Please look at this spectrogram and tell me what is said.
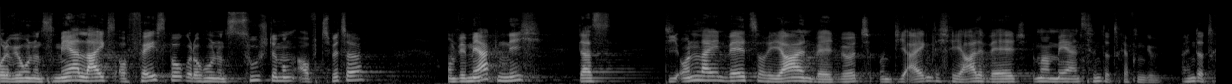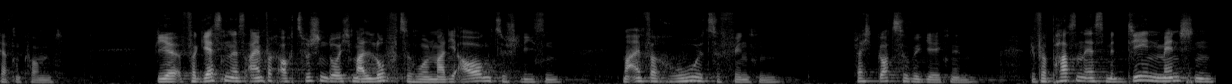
oder wir holen uns mehr Likes auf Facebook oder holen uns Zustimmung auf Twitter. Und wir merken nicht, dass die Online-Welt zur realen Welt wird und die eigentlich reale Welt immer mehr ins Hintertreffen, Hintertreffen kommt. Wir vergessen es einfach auch zwischendurch mal Luft zu holen, mal die Augen zu schließen, mal einfach Ruhe zu finden, vielleicht Gott zu begegnen. Wir verpassen es mit den Menschen,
